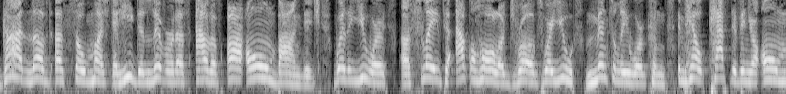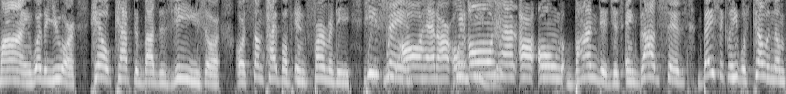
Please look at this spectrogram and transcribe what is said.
God loved us so much that he delivered us out of our own bondage, whether you were a slave to alcohol or drugs, where you mentally were con- held captive in your own mind, whether you are held captive by disease or, or some type of infirmity. He's we saying all had our own we all Egypt. had our own bondages. And God says, basically, he was telling them,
